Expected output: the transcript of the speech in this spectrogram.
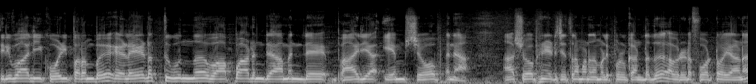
തിരുവാലി കോഴിപ്പറമ്പ് എളേടത്തുകുന്ന് വാപ്പാടൻ രാമന്റെ ഭാര്യ എം ശോഭന. ആ ശോഭനയുടെ ചിത്രമാണ് നമ്മളിപ്പോൾ കണ്ടത്. അവരുടെ ഫോട്ടോയാണ്.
